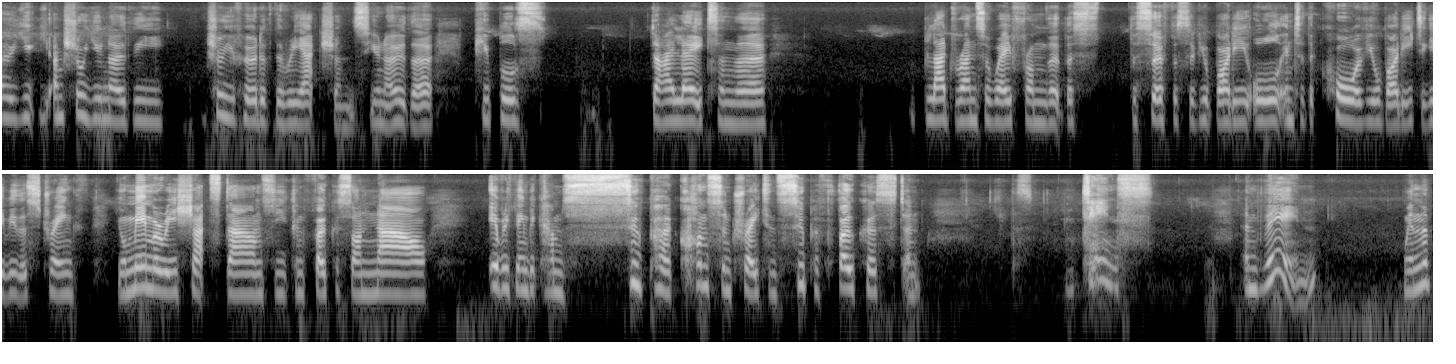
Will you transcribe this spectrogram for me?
uh, you, I'm sure you know the, I'm sure you've heard of the reactions, you know, the pupils dilate and the blood runs away from the, the, the surface of your body all into the core of your body to give you the strength your memory shuts down so you can focus on now. Everything becomes super concentrated and super focused and intense. And then, when the,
